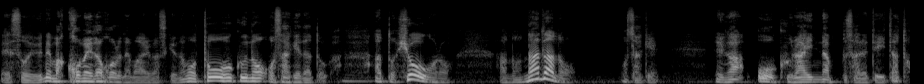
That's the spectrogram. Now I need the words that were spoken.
えそういうね、まあ、米どころでもありますけども東北のお酒だとかあと兵庫のあの灘のお酒が多くラインナップされていたと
